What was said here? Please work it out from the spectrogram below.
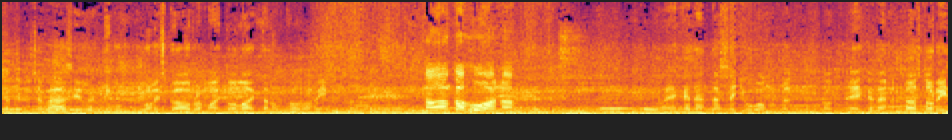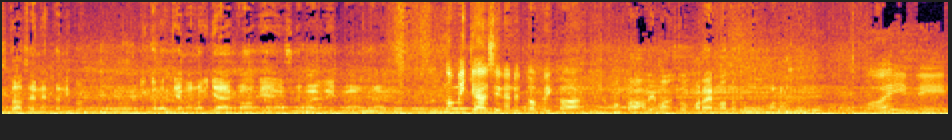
Ja kyllä se vähän sille, että niinku olis kauramaitoa laittanut kahviin. No onko huono? No ehkä tän tässä juo, mutta no, ehkä tän nyt taas todistaa sen, että niinku, minkä takia mä en oo jääkahvien ystävä ylipäätään. No mikä siinä nyt on vikaan? Ja mun kahvi maistuu paremmalta kuumana. Vai niin.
